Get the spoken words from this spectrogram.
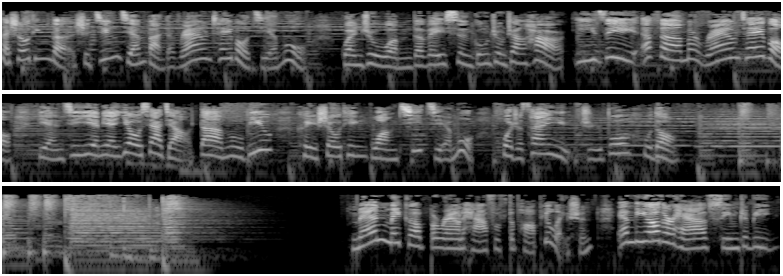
在收听的是精简版的 Round Table 节目。关注我们的微信公众账号 EZFM Round Table，点击页面右下角弹幕 view，可以收听往期节目或者参与直播互动。Men make up around half of the population, and the other half seem to be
